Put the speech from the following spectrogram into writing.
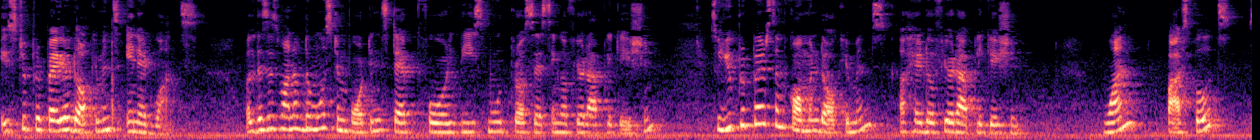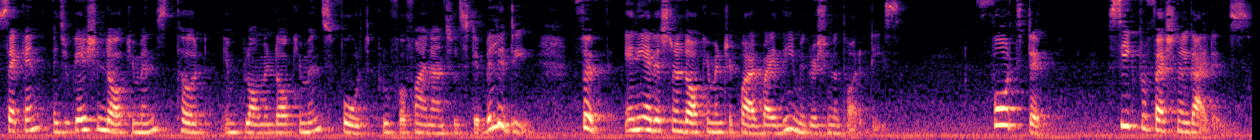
is to prepare your documents in advance. Well, this is one of the most important step for the smooth processing of your application. So you prepare some common documents ahead of your application. One, passports. Second, education documents. Third, employment documents. Fourth, proof of financial stability. Fifth, any additional document required by the immigration authorities. Fourth tip, seek professional guidance.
